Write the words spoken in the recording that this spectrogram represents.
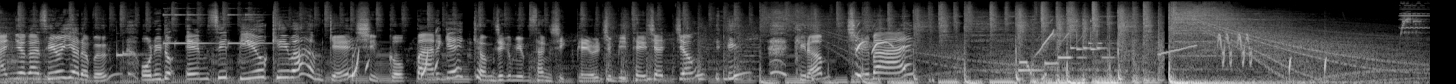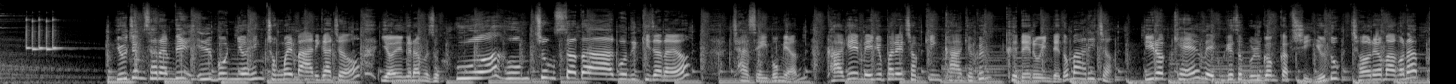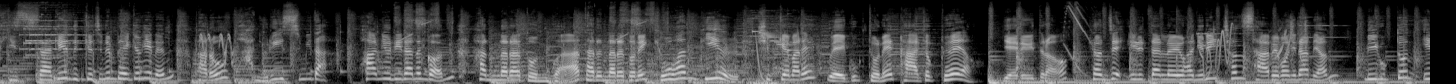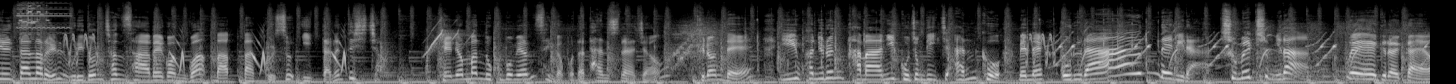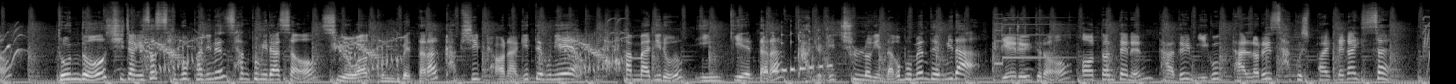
안녕하세요 여러분 오늘도 MC BOK와 함께 쉽고 빠르게 경제금융 상식 배울 준비 되셨죠? 그럼 출발! 요즘 사람들 일본 여행 정말 많이 가죠. 여행을 하면서 우와 엄청 싸다고 느끼잖아요. 자세히 보면 가게 메뉴판에 적힌 가격은 그대로인데도 말이죠. 이렇게 외국에서 물건값이 유독 저렴하거나 비싸게 느껴지는 배경에는 바로 환율이 있습니다. 환율이라는 건 한 나라 돈과 다른 나라 돈의 교환 비율, 쉽게 말해 외국 돈의 가격표예요. 예를 들어 현재 1달러의 환율이 1,400원이라면 미국 돈 1달러를 우리 돈 1,400원과 맞바꿀 수 있다는 뜻이죠. 개념만 놓고 보면 생각보다 단순하죠. 그런데 이 환율은 가만히 고정돼 있지 않고 맨날 오르락 내리락 춤을 춥니다. 왜 그럴까요? 돈도 시장에서 사고 팔리는 상품이라서 수요와 공급에 따라 값이 변하기 때문이에요. 한마디로 인기에 따라 가격이 출렁인다고 보면 됩니다. 예를 들어 어떤 때는 다들 미국 달러를 사고 싶어 할 때가 있어요.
